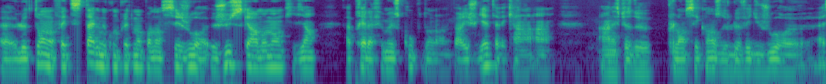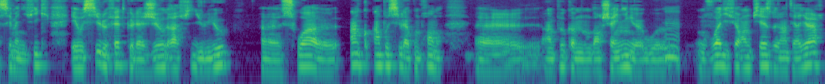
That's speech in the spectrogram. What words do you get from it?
Le temps, en fait, stagne complètement pendant ces jours, jusqu'à un moment qui vient après la fameuse coupe dont parlait Juliette, avec un, un, un espèce de plan séquence de lever du jour assez magnifique, et aussi le fait que la géographie du lieu euh, soit euh, impossible à comprendre, euh, un peu comme dans Shining où mm. on voit différentes pièces de l'intérieur,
